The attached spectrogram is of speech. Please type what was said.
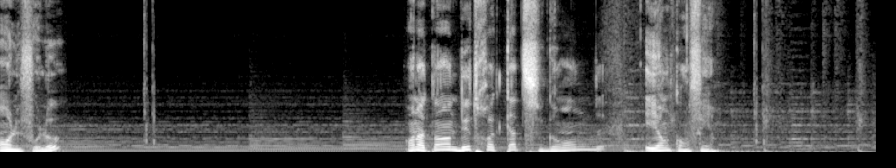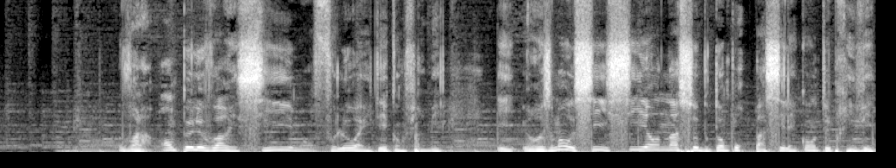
On le follow. On attend 2, 3, 4 secondes et on confirme. Voilà, on peut le voir ici, mon follow a été confirmé. Et heureusement aussi ici, on a ce bouton pour passer les comptes privés.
